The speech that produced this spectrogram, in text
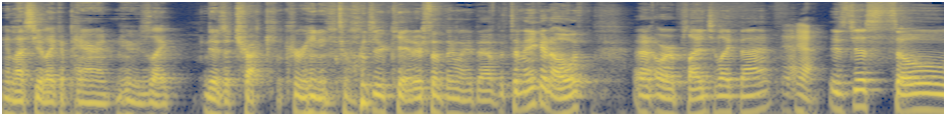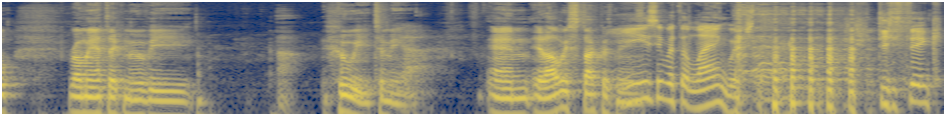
unless you're like a parent who's like there's a truck careening towards your kid or something like that but to make an oath uh, or a pledge like that Yeah. it's just so romantic movie. Uh, hooey to me, and it always stuck with me. Easy with the language there. Do you think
